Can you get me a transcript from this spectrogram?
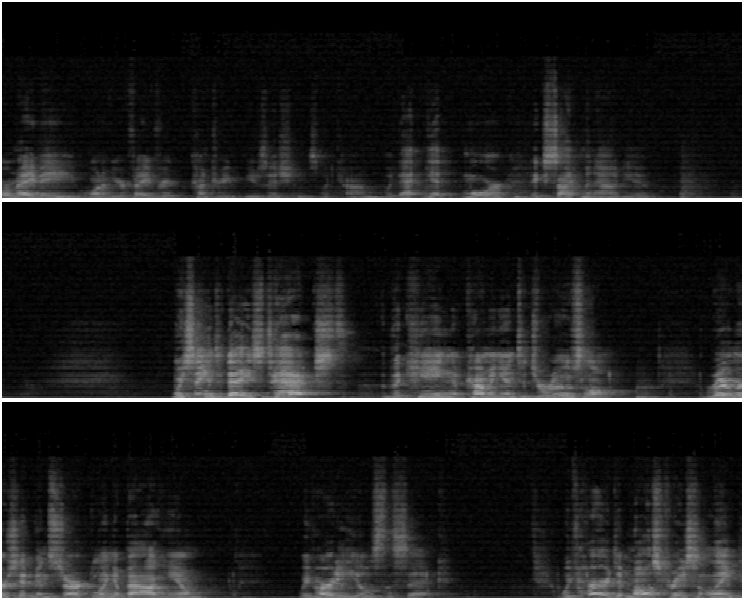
Or maybe one of your favorite country musicians would come? Would that get more excitement out of you? We see in today's text the king coming into Jerusalem. Rumors had been circling about him. We've heard he heals the sick. We've heard that most recently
